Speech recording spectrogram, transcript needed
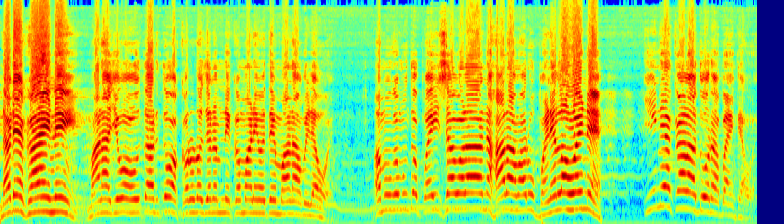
નડે કાંઈ નહીં. માણા જેવો અવતાર તો, કરોડો જન્મની કમાણી હોય તે માણા મળ્યા હોય. અમુક અમુક તો પૈસા વાળા અને હારા મારું ભણેલા હોય ને એને કાળા દોરા બાંધ્યા હોય.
